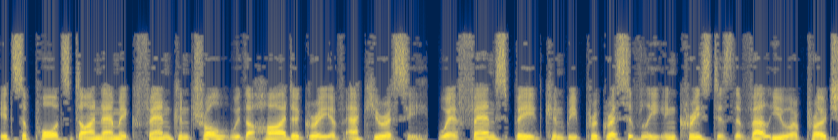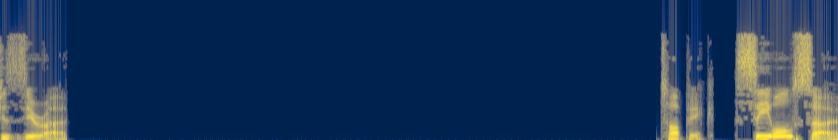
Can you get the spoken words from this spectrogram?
it supports dynamic fan control with a high degree of accuracy, where fan speed can be progressively increased as the value approaches zero. Topic. See also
